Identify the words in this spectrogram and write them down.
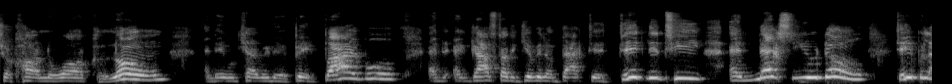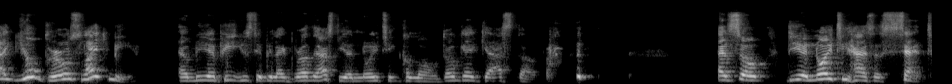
Drakkar Noir cologne and they would carry their big Bible. And, and God started giving them back their dignity. And next you know, they'd be like, yo, girls like me. And me and Pete used to be like, brother, that's the anointing cologne. Don't get gassed up. and so the anointing has a scent,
